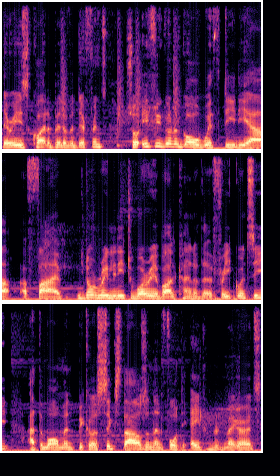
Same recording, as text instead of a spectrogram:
there is quite a bit of a difference. So if you're going to go with DDR5, you don't really need to worry about kind of the frequency at the moment because 6000 and 4800 megahertz,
